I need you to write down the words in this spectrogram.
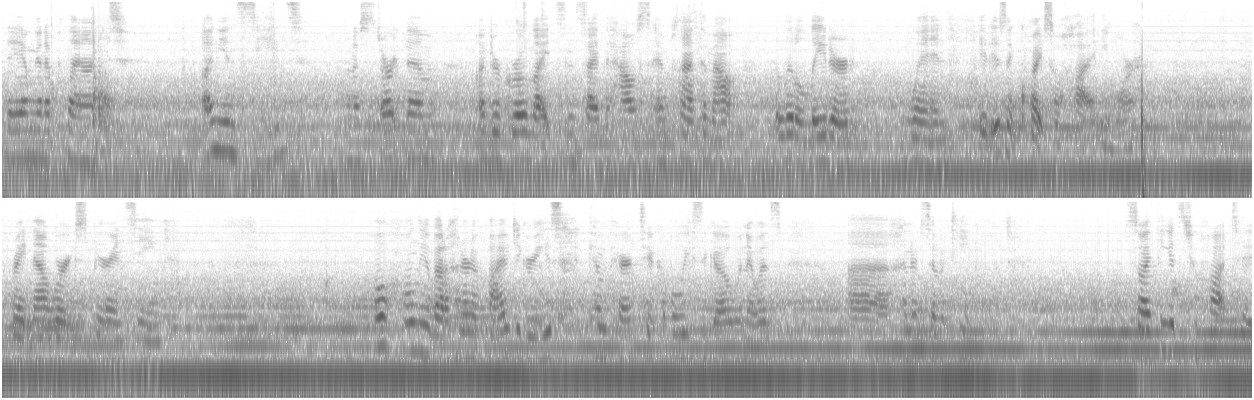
Today I'm going to plant onion seeds. I'm going to start them under grow lights inside the house and plant them out a little later when it isn't quite so hot anymore. Right now we're experiencing about 105 degrees compared to a couple weeks ago when it was uh, 117. So I think it's too hot to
